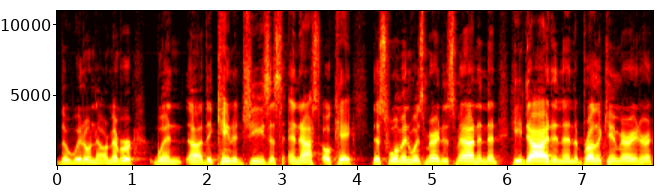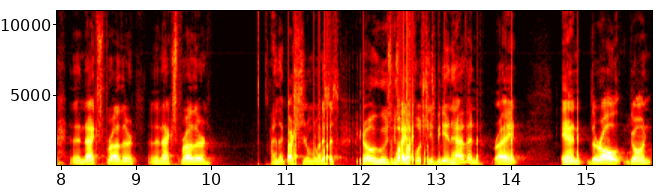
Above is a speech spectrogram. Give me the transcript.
the widow now. Remember when uh, they came to Jesus and asked, okay, this woman was married to this man, and then he died, and then the brother came and married her, and the next brother, and the next brother. And the question was, you know, whose wife will she be in heaven, right? And they're all going,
